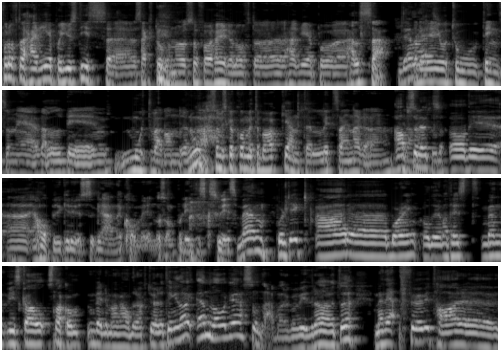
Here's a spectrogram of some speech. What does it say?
får lov til å herje på justissektoren, og så får Høyre lov til å herje på helse. Det Og det er jo to ting som er veldig mot hverandre nå, Ja. som vi skal komme tilbake igjen til litt seinere. Absolutt. Og vi, eh, jeg håper ikke rusgreiene kommer inn noe sånn politisk skvis. Men politikk er eh, boring, og det gjør meg trist. Men vi skal snakke om veldig mange andre aktuelle ting i dag enn valget, så det er bare å gå videre. da, vet du. Men jeg, før vi tar eh,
